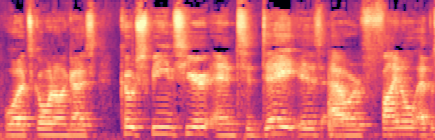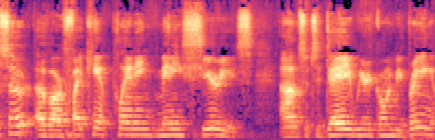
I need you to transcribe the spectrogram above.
What's going on, guys? Coach Speens here, and today is our final episode of our Fight Camp Planning mini series. Um, so, today we are going to be bringing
